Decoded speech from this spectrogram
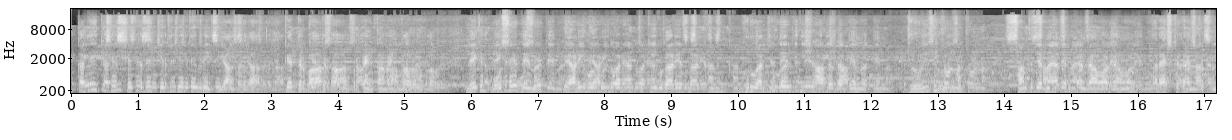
ਇਹ ਕਦੇ ਕਿਸੇ ਸਿੱਖ ਦੇ ਚਿੱਤ ਚੇਤੇ ਵੀ ਨਹੀਂ ਸੀ ਆ ਸਕਦਾ ਕਿ ਦਰਬਾਰ ਸਾਹਿਬ ਉੱਪਰ ਟੈਂਕਾਂ ਦਾ ਹਮਲਾ ਹੋਵੇ ਲੇਕਿਨ ਉਸੇ ਦਿਨ 42 ਹੋਰ ਗੁਰਦੁਆਰਿਆਂ ਵਿੱਚ ਕੀ ਵਿਗਾੜਿਆ ਸੀ ਸਿੱਖਾਂ ਨੇ? ਗੁਰੂ ਅਰਜਨ ਦੇਵ ਜੀ ਦੀ ਸ਼ਹਾਦਤ ਦਾ ਦਿਨ ਜ਼ਰੂਰੀ ਸੀ ਚੁਣਨਾ। ਸੰਤ ਜਰਨੈਲ ਸਿੰਘ ਭਿੰਡਰਾਂ ਵਾਲਿਆਂ ਨੂੰ ਅਰੈਸਟ ਕਰਨਾ ਸੀ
